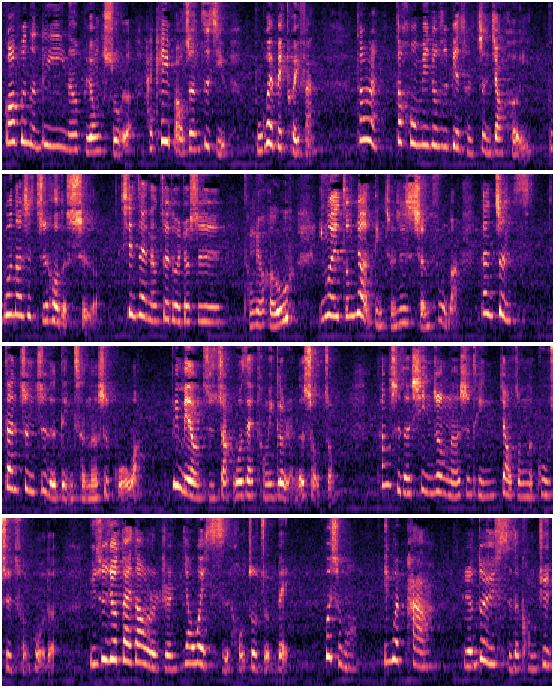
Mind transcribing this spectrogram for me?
瓜分的利益呢不用说了，还可以保证自己不会被推翻。当然，到后面就是变成政教合一，不过那是之后的事了。现在呢，最多就是同流合污，因为宗教的顶层是神父嘛，但政但政治的顶层呢是国王，并没有只掌握在同一个人的手中。当时的信众呢是听教宗的故事存活的，于是就带到了人要为死后做准备。为什么？因为怕人对于死的恐惧，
